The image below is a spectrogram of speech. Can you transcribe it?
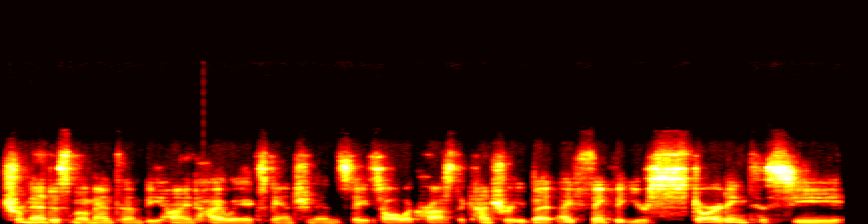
tremendous momentum behind highway expansion in states all across the country. But I think that you're starting to see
